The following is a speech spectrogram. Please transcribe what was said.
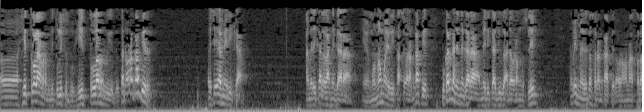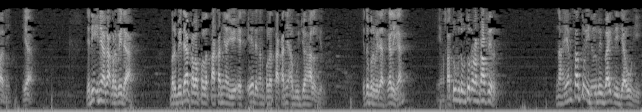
uh, Hitler ditulis itu Hitler gitu kan orang kafir. Saya Amerika. Amerika adalah negara yang memang mayoritas orang kafir. Bukankah di negara Amerika juga ada orang Muslim? Tapi mayoritas orang kafir, orang Nasrani. Ya. Jadi ini agak berbeda. Berbeda kalau peletakannya USA dengan peletakannya Abu Jahal gitu. Itu berbeda sekali kan? Yang satu betul-betul orang kafir. Nah, yang satu ini lebih baik dijauhi.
